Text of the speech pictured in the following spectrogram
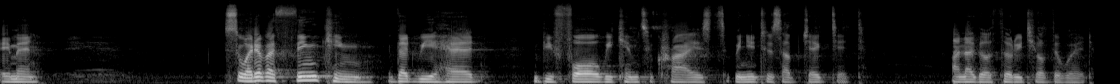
Amen. Amen. So, whatever thinking that we had before we came to Christ, we need to subject it under the authority of the word.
